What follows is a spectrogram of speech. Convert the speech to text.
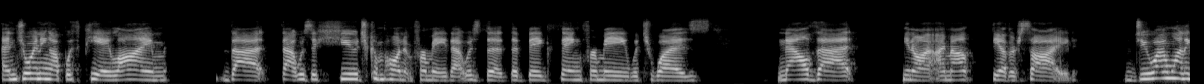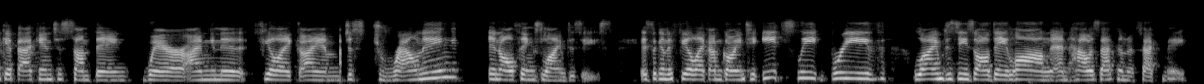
and joining up with pa lyme that that was a huge component for me. That was the the big thing for me, which was now that you know I'm out the other side. Do I want to get back into something where I'm going to feel like I am just drowning in all things Lyme disease? Is it going to feel like I'm going to eat, sleep, breathe Lyme disease all day long? And how is that going to affect me?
